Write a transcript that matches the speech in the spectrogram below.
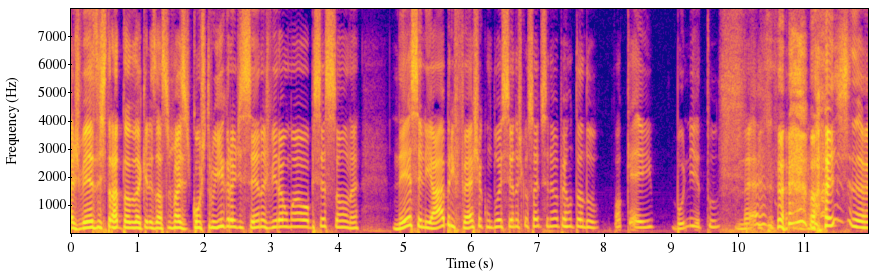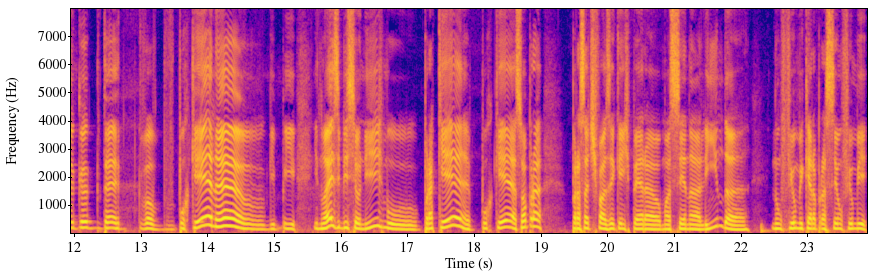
às vezes tratando daqueles assuntos, mas construir grandes cenas vira uma obsessão, né? Nesse ele abre e fecha com duas cenas que eu saio do cinema perguntando, ok, bonito, né? mas que- é, por quê, né? E, e- não é exibicionismo? Pra quê? Por quê? É só pra, pra satisfazer quem espera uma cena linda num filme que era pra ser um filme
